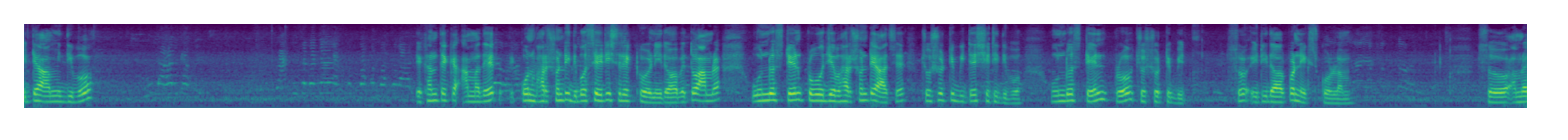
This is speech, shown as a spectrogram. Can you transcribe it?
এটা আমি দিব। এখান থেকে আমাদের কোন ভার্সনটি দিব সেটি সিলেক্ট করে নিতে হবে। তো আমরা উইন্ডোজ টেন প্রো যে ভার্সনটি আছে, চৌষট্টি বিটে সেটি দিব। উইন্ডোজ টেন প্রো চৌষট্টি বিট সো এটি দেওয়ার পর নেক্সট করলাম। সো আমরা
